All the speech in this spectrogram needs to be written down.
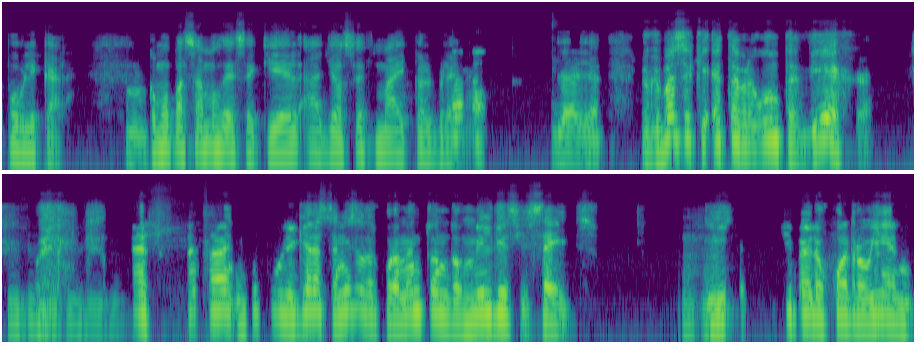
publicar. Mm. ¿Cómo pasamos de Ezequiel a Joseph Michael Brennan? Ah, ya, ya. Lo que pasa es que esta pregunta es vieja. Yo publiqué Las cenizas del juramento en 2016. Y el chip de los cuatro bien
